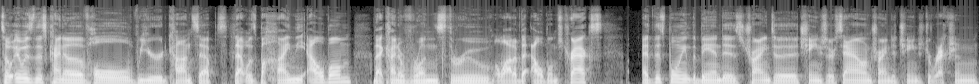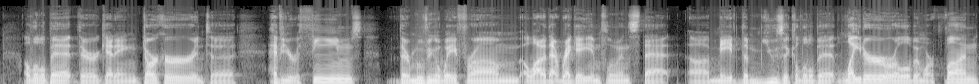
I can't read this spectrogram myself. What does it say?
So it was this kind of whole weird concept that was behind the album that kind of runs through a lot of the album's tracks. At this point the band is trying to change their sound trying to change direction a little bit. They're getting darker into heavier themes they're moving away from a lot of that reggae influence that uh, made the music a little bit lighter or a little bit more fun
